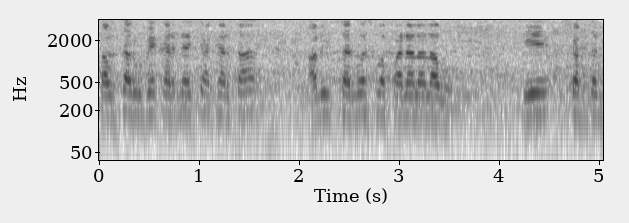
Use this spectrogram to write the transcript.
संसार उभे करण्याच्या करता आम्ही सर्वस्व पणाला लावू. हे शब्द मी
